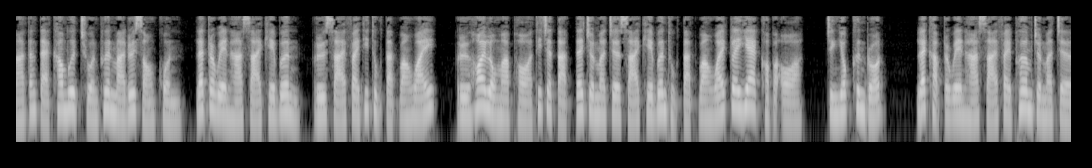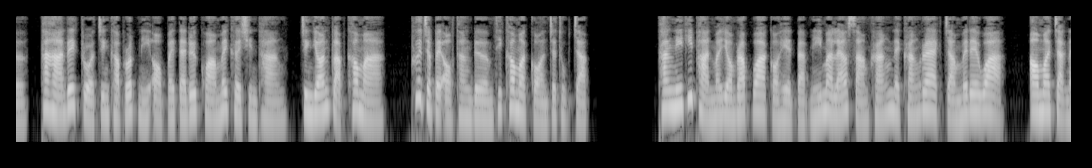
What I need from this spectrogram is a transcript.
มาตั้งแต่เข้ามืดชวนเพื่อนมาด้วยสองคน และตระเวนหาสายเคเบิลหรือสายไฟที่ถูกตัดวางไว้ หรือห้อยลงมาพอที่จะตัดได้จนมาเจอสายเคเบิลถูกตัดวางไว้ใกล้แยกคอปอจึงยกขึ้นรถ และขับตระเวนหาสายไฟเพิ่มจนมาเจอ ทหารเรียกตรวจจึงขับรถหนีออกไปแต่ด้วยความไม่เคยชินทาง จึงย้อนกลับเข้ามา เพื่อจะไปออกทางเดิมที่เข้ามาก่อนจะถูกจับ ทั้งนี้ที่ผ่านมายอมรับว่าก่อเหตุแบบนี้มาแล้วสามครั้งในครั้งแรกจำไม่ได้ว่า เอามาจากไหน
